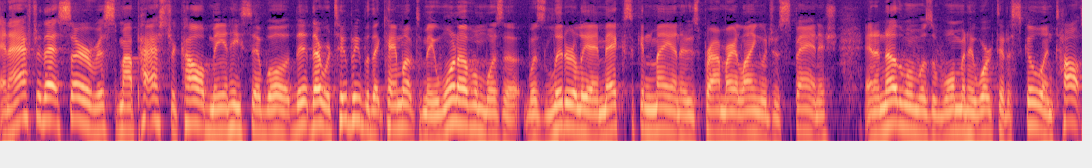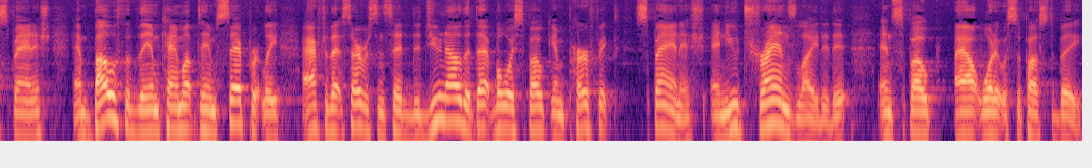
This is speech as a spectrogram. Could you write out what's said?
And after that service, my pastor called me and he said, Well, th- there were two people that came up to me. One of them was, a, was literally a Mexican man whose primary language was Spanish, and another one was a woman who worked at a school and taught Spanish. And both of them came up to him separately after that service and said, Did you know that that boy spoke in perfect Spanish and you translated it and spoke out what it was supposed to be?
